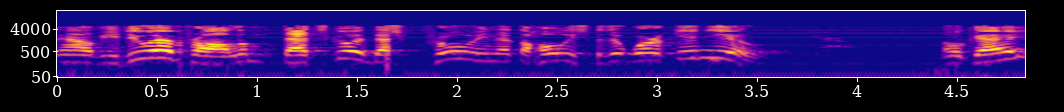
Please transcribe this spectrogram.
Now, if you do have a problem, that's good. That's proving that the Holy Spirit is at work in you. Okay?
